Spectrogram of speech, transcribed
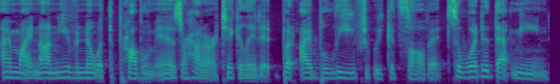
I might not even know what the problem is or how to articulate it, but I believed we could solve it. So, what did that mean?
